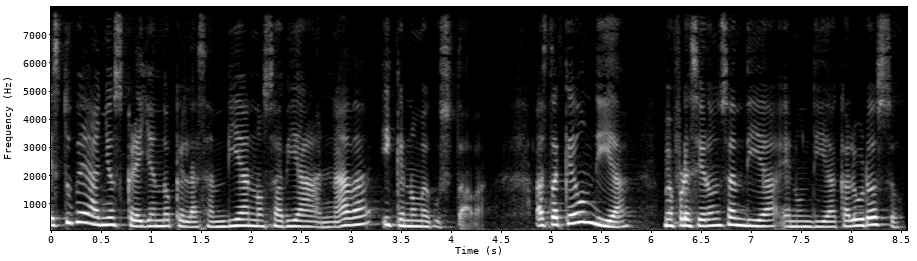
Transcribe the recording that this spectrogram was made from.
Estuve años creyendo que la sandía no sabía a nada y que no me gustaba, hasta que un día me ofrecieron sandía en un día caluroso.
